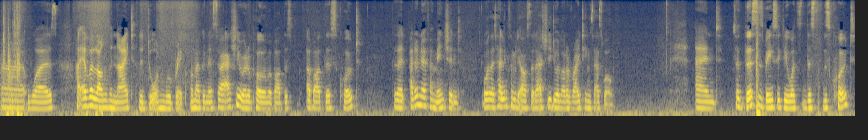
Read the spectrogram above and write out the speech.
uh, was however long the night the dawn will break. Oh my goodness. So i actually wrote a poem about this about this quote because I, I don't know if i mentioned or was i telling somebody else that i actually do a lot of writings as well? And so this is basically what's this this quote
